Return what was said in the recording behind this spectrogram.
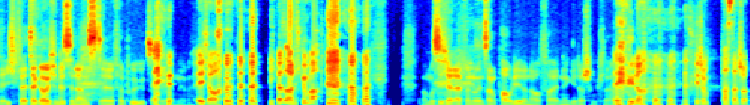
Ich hätte da, glaube ich, ein bisschen Angst, äh, verprügelt zu werden. Ja. ich auch. ich habe es auch nicht gemacht. Man muss sich halt einfach nur in St. Pauli dann aufhalten, dann geht das schon klar. genau. Das geht schon, passt dann schon.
